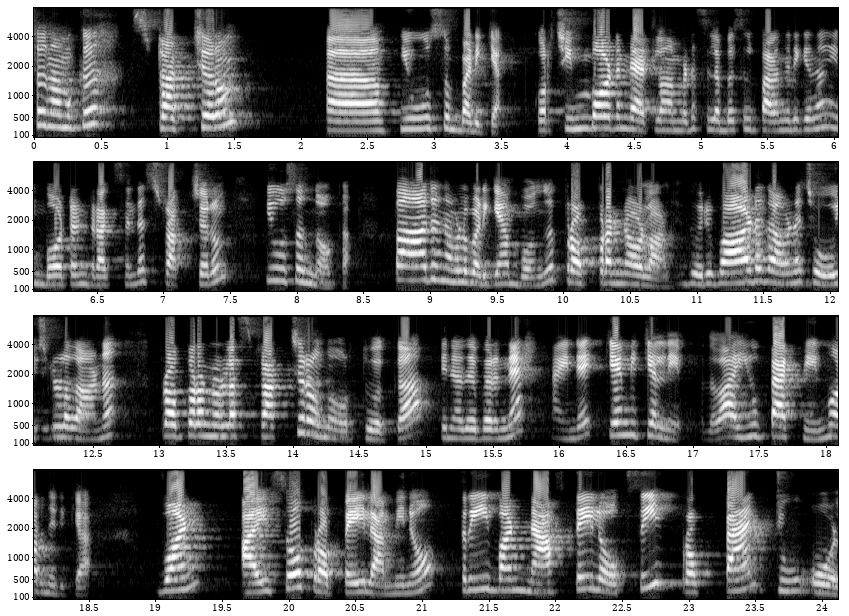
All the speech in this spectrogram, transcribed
സോ നമുക്ക് സ്ട്രക്ചറും യൂസും പഠിക്കാം. കുറച്ച് ഇമ്പോർട്ടന്റ് ആയിട്ടുള്ള നമ്മുടെ സിലബസിൽ പറഞ്ഞിരിക്കുന്ന ഇമ്പോർട്ടന്റ് ഡ്രഗ്സിന്റെ സ്ട്രക്ചറും യൂസും നോക്കാം. അപ്പൊ ആദ്യം നമ്മൾ പഠിക്കാൻ പോകുന്നത് പ്രൊപ്പറനോൾ ആണ്. ഇത് ഒരുപാട് തവണ ചോദിച്ചിട്ടുള്ളതാണ്. പ്രൊപ്പറനുള്ള സ്ട്രക്ചർ ഒന്ന് ഓർത്തു വെക്കുക. പിന്നെ അതേപോലെ തന്നെ അതിന്റെ കെമിക്കൽ നെയിം അഥവാ ഐയുപാക് നെയിം അറിഞ്ഞിരിക്കുക one iso propyl amino three one naphthyl oxy propan two ol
